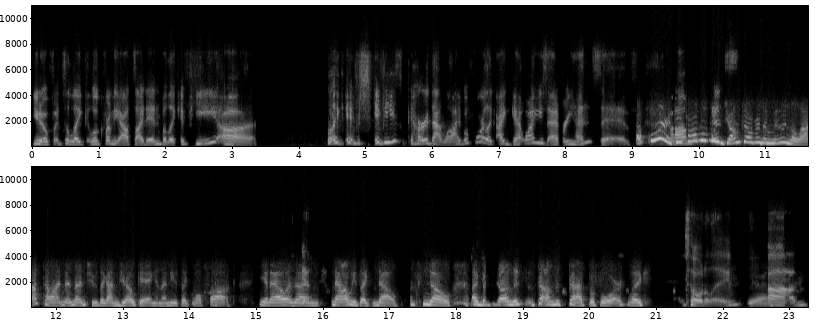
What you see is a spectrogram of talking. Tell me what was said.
you know, to like look from the outside in, but like if he uh like if if he's heard that lie before like i get why he's apprehensive of course um, he probably jumped over the moon the last time and then she was like i'm joking and then he's like well fuck you know and then yeah. now he's like no no i've been down this down this path before like totally yeah um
